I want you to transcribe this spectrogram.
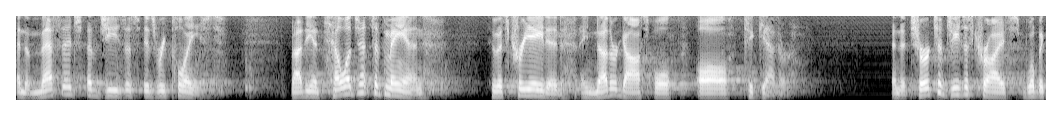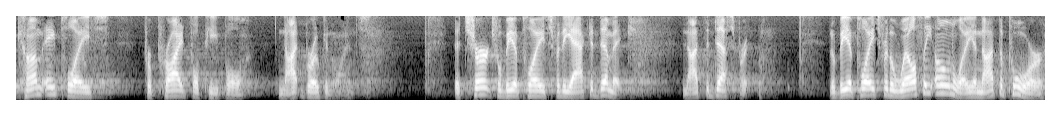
and the message of Jesus is replaced by the intelligence of man who has created another gospel altogether. And the church of Jesus Christ will become a place for prideful people not broken ones. The church will be a place for the academic, not the desperate. It'll be a place for the wealthy only and not the poor.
